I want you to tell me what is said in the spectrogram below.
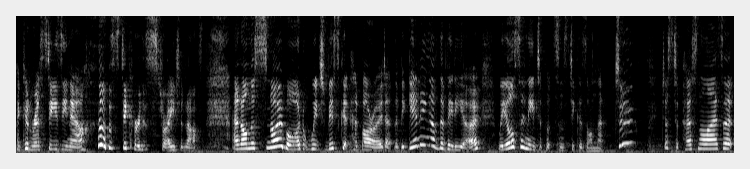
I can rest easy now. the sticker is straight enough. And on the snowboard, which Biscuit had borrowed at the beginning of the video, we also need to put some stickers on that too, just to personalize it,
